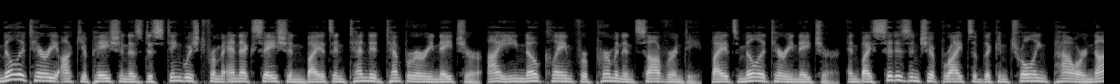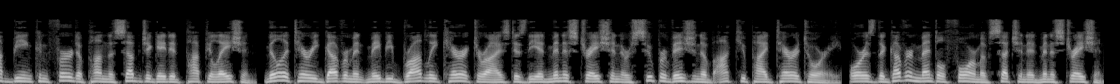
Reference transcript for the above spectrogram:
Military occupation is distinguished from annexation by its intended temporary nature i.e. no claim for permanent sovereignty, by its military nature, and by citizenship rights of the controlling power not being conferred upon the subjugated population. Military government may be broadly characterized as the administration or supervision of occupied territory, or as the governmental form of such an administration.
